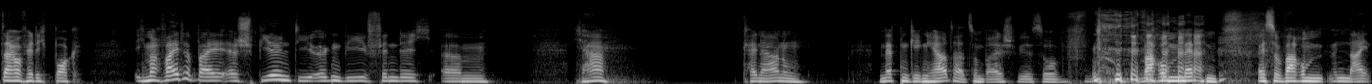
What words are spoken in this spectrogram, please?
darauf hätte ich Bock. Ich mache weiter bei äh, Spielen, die irgendwie, finde ich, ähm, ja, keine Ahnung. Mappen gegen Hertha zum Beispiel. So, warum Mappen? Weißt du, warum? Nein.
